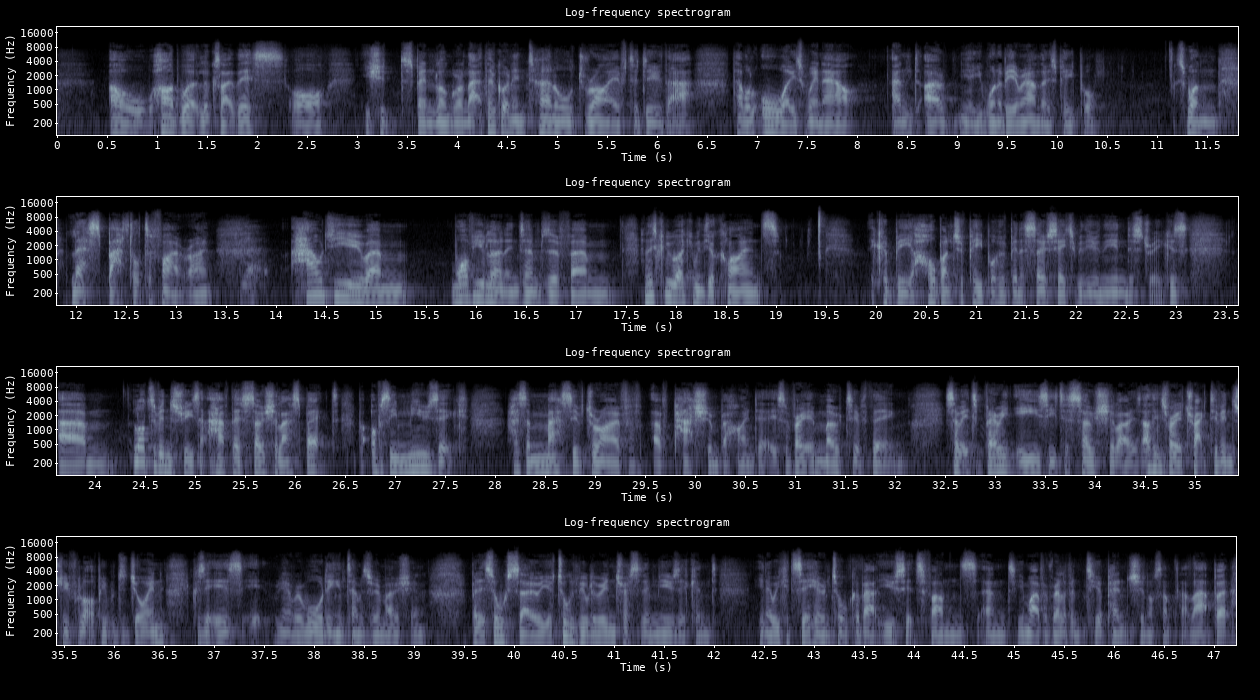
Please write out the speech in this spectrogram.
oh, hard work looks like this, or you should spend longer on that, if they've got an internal drive to do that, that will always win out. And uh, you, know, you want to be around those people. It's one less battle to fight, right? Yeah. How do you um, what have you learned in terms of, um, and this could be working with your clients, it could be a whole bunch of people who've been associated with you in the industry, because Um, lots of industries have their social aspect, but obviously music has a massive drive of, of, passion behind it. It's a very emotive thing. So it's very easy to socialize. I think it's a very attractive industry for a lot of people to join because it is you know, rewarding in terms of emotion. But it's also, you're talking to people who are interested in music and you know, we could sit here and talk about UCITS funds and you might have a relevant to your pension or something like that. But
